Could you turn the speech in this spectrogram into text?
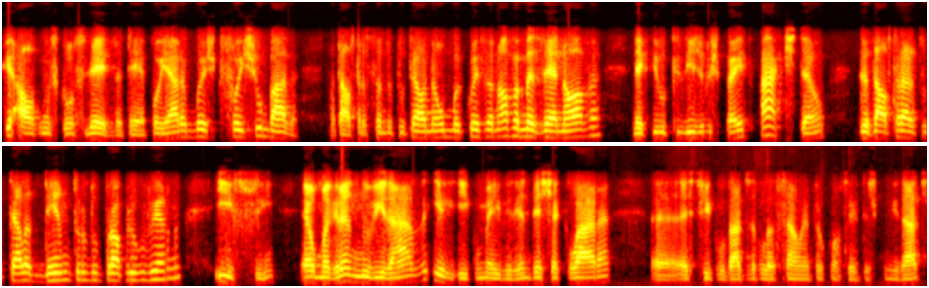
que alguns conselheiros até apoiaram, mas que foi chumbada. A alteração do tutela não é uma coisa nova, mas é nova naquilo que diz respeito à questão de alterar a tutela dentro do próprio governo, e isso sim é uma grande novidade e, e como é evidente, deixa clara uh, as dificuldades de relação entre o Conselho das Comunidades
